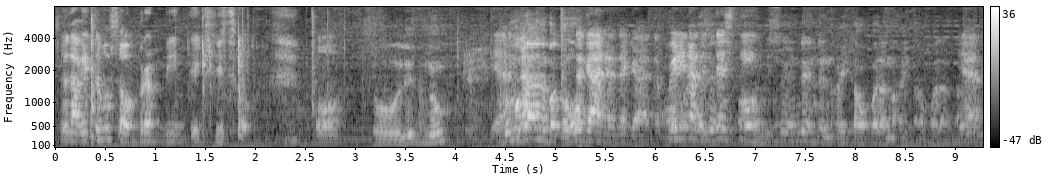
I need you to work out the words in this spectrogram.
So, nakita mo, sobrang vintage nito. Oh. Solid, no? Yan. Gumagana ba to? Nagana, nagana. Pwede Oh, natin testing. Oh, hindi, hindi, hindi. Nakita ko pala, nakita ko pala. Yan.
